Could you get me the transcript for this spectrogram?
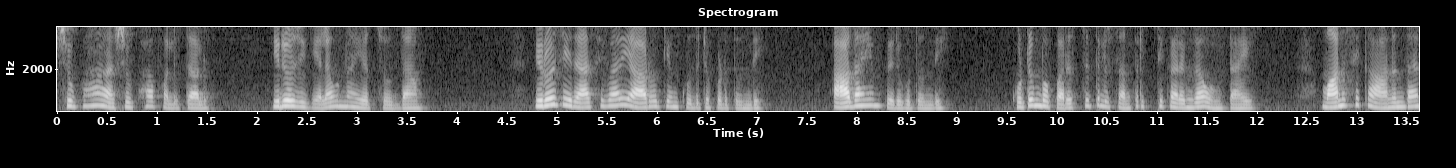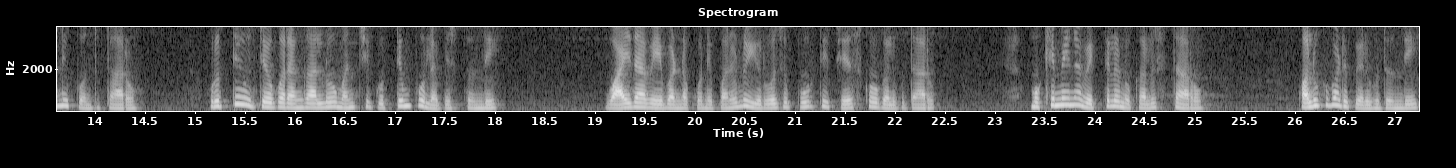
శుభ అశుభ ఫలితాలు. ఈరోజు ఎలా ఉన్నాయో చూద్దాం. ఈరోజు ఈ రాశి వారి ఆరోగ్యం కుదుటపడుతుంది ఆదాయం పెరుగుతుంది. కుటుంబ పరిస్థితులు సంతృప్తికరంగా ఉంటాయి. మానసిక ఆనందాన్ని పొందుతారు. వృత్తి ఉద్యోగ రంగాల్లో మంచి గుర్తింపు లభిస్తుంది. వాయిదా వేయబడిన కొన్ని పనులు ఈరోజు పూర్తి చేసుకోగలుగుతారు. ముఖ్యమైన వ్యక్తులను కలుస్తారు. పలుకుబడి పెరుగుతుంది.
